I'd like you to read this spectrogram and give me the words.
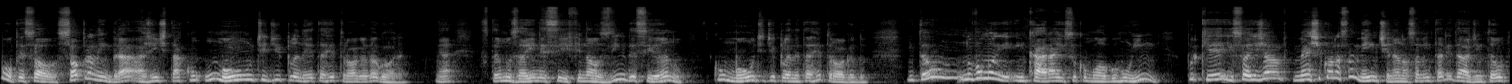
Bom, pessoal, só para lembrar, a gente está com um monte de planeta retrógrado agora. Né? Estamos aí nesse finalzinho desse ano com um monte de planeta retrógrado. Então, não vamos encarar isso como algo ruim, porque isso aí já mexe com a nossa mente, né? nossa mentalidade. Então,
